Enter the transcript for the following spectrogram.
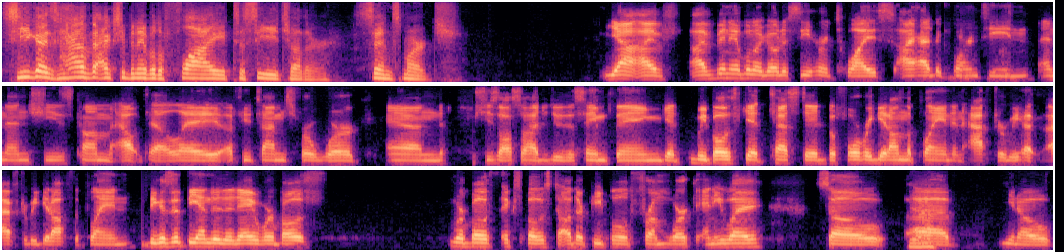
so you guys have actually been able to fly to see each other since March. Yeah, I've I've been able to go to see her twice. I had to quarantine and then she's come out to LA a few times for work and she's also had to do the same thing. Get we both get tested before we get on the plane and after we ha- after we get off the plane because at the end of the day we're both we're both exposed to other people from work anyway. So, yeah. uh, you know,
